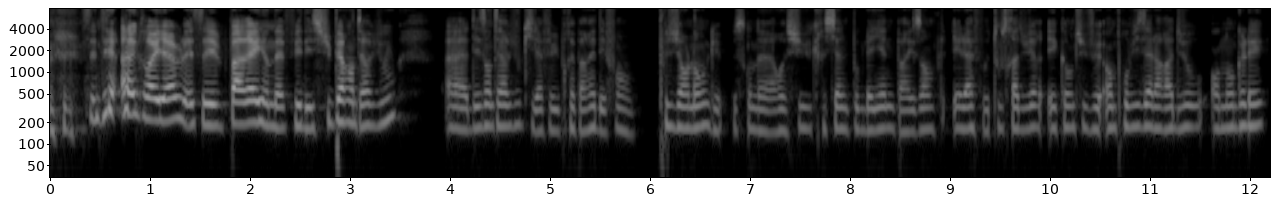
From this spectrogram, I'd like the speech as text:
c'était incroyable. C'est pareil, on a fait des super interviews, euh, des interviews qu'il a fallu préparer des fois en plusieurs langues, parce qu'on a reçu Christiane Poglayen par exemple, et là faut tout traduire. Et quand tu veux improviser à la radio en anglais,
